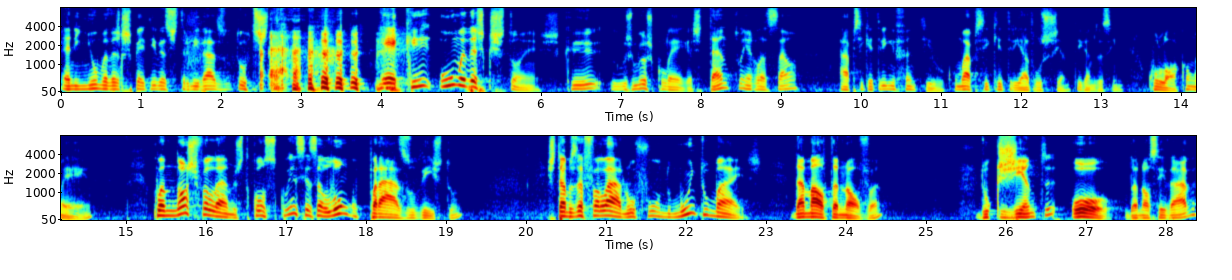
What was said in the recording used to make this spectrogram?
a nenhuma das respectivas extremidades do tubo É que uma das questões que os meus colegas, tanto em relação à psiquiatria infantil como à psiquiatria adolescente, digamos assim, colocam é quando nós falamos de consequências a longo prazo disto, Estamos a falar, no fundo, muito mais da malta nova do que gente ou da nossa idade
